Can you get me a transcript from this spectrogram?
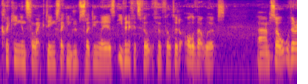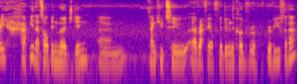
clicking and selecting, selecting groups, selecting layers, even if it's fil filtered, all of that works. Um, so we're very happy that's all been merged in. Um, thank you to uh, Raphael for doing the code re review for that.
